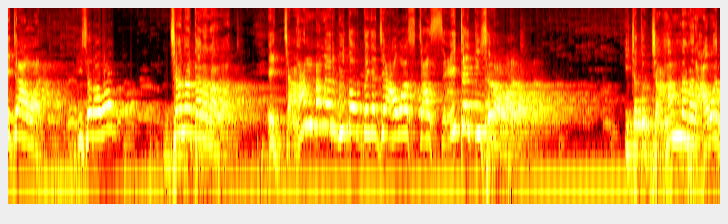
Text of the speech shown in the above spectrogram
এটা আওয়াজ। কিসের আওয়াজ? জেনারেটারের আওয়াজ। এই জাহান নামের ভিতর থেকে যে আওয়াজটা আসছে, এটা কিসের আওয়াজ? এটা তো জাহান নামের আওয়াজ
